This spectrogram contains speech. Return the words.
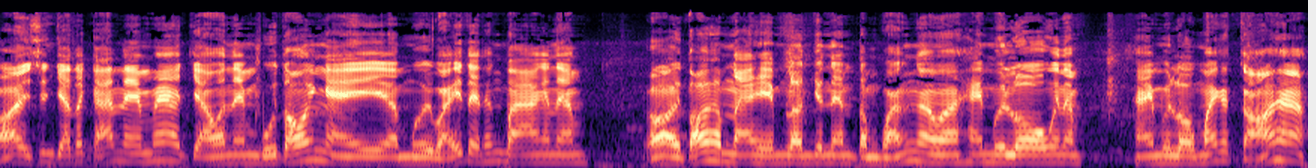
Rồi xin chào tất cả anh em ha, chào anh em buổi tối ngày à, 17 tây tháng 3 anh em. Rồi tối hôm nay thì em lên cho anh em tầm khoảng à, 20 lô anh em, 20 lô máy cắt cỏ ha.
